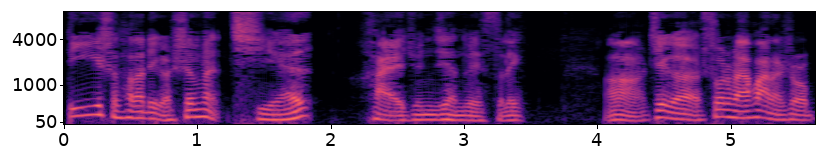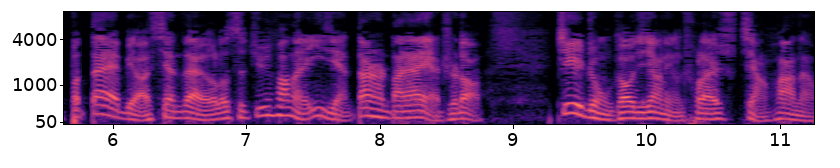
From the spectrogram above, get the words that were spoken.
第一是他的这个身份，前海军舰队司令。啊，这个说出来话的时候，不代表现在俄罗斯军方的意见。但是大家也知道，这种高级将领出来讲话呢，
